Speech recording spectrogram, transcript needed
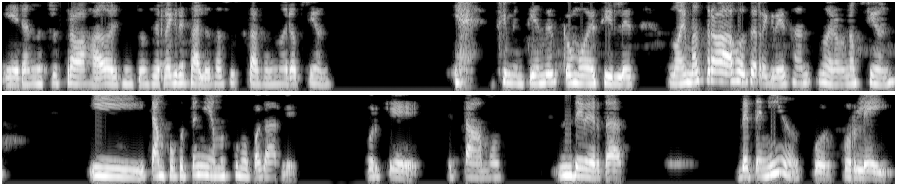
Eran nuestros trabajadores, entonces regresarlos a sus casas no era opción. si me entiendes, como decirles, no hay más trabajo, se regresan, no era una opción. Y tampoco teníamos cómo pagarles, porque estábamos de verdad detenidos por, por ley.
